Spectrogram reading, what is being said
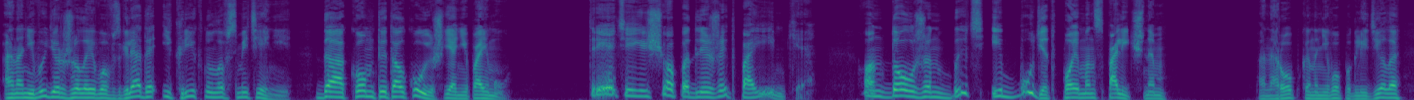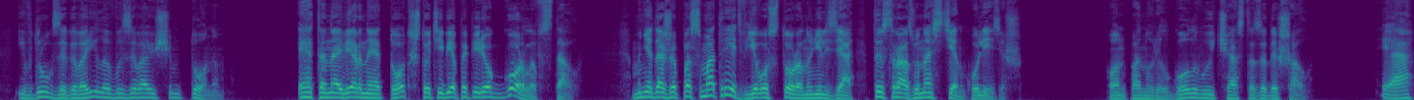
Она не выдержала его взгляда и крикнула в смятении. «Да о ком ты толкуешь, я не пойму». «Третий еще подлежит поимке. Он должен быть и будет пойман с поличным». Она робко на него поглядела и вдруг заговорила вызывающим тоном. «Это, наверное, тот, что тебе поперек горла встал. Мне даже посмотреть в его сторону нельзя, ты сразу на стенку лезешь». Он понурил голову и часто задышал. «Я,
